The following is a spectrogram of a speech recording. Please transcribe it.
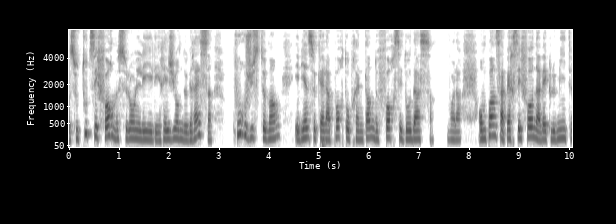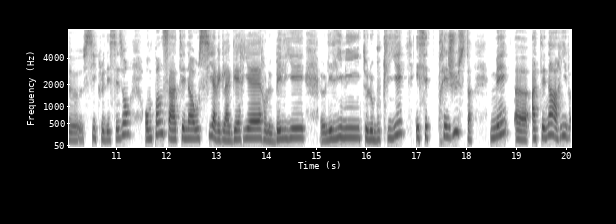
sous toutes ses formes selon les, les régions de Grèce pour justement eh bien, ce qu'elle apporte au printemps de force et d'audace. Voilà. On pense à Perséphone avec le mythe cycle des saisons. On pense à Athéna aussi avec la guerrière, le bélier, les limites, le bouclier. Et c'est très juste. Mais Athéna arrive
